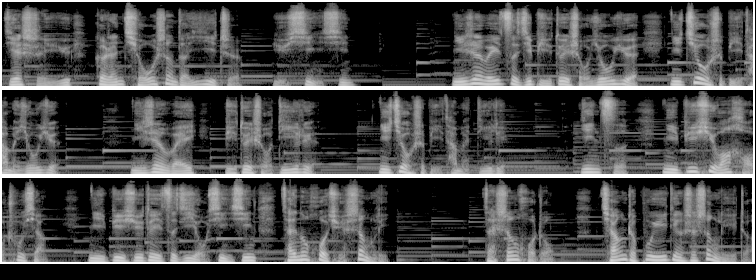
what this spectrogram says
皆始于个人求胜的意志与信心。你认为自己比对手优越，你就是比他们优越；你认为比对手低劣，你就是比他们低劣。因此，你必须往好处想，你必须对自己有信心，才能获取胜利。在生活中，强者不一定是胜利者，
